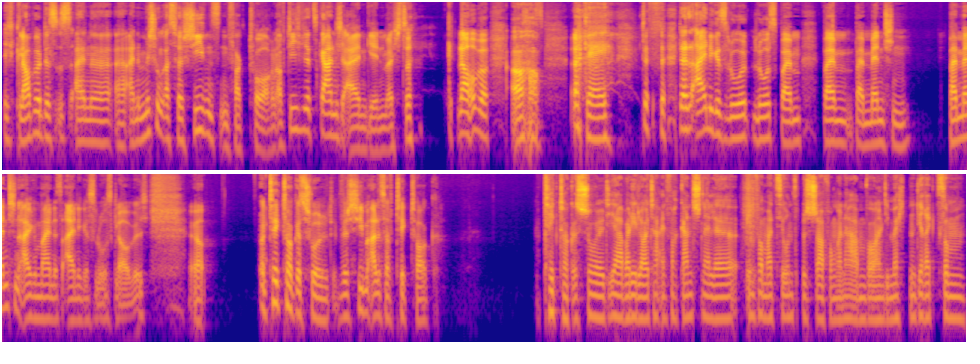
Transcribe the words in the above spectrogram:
ich glaube, das ist eine, äh, eine Mischung aus verschiedensten Faktoren, auf die ich jetzt gar nicht eingehen möchte. Ich glaube, Oh, okay. da, da da ist einiges lo los beim, beim, beim Menschen. Beim Menschen allgemein ist einiges los, glaube ich. Ja. Und TikTok ist schuld. Wir schieben alles auf TikTok. TikTok ist schuld, ja, weil die Leute einfach ganz schnelle Informationsbeschaffungen haben wollen. Die möchten direkt zum,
